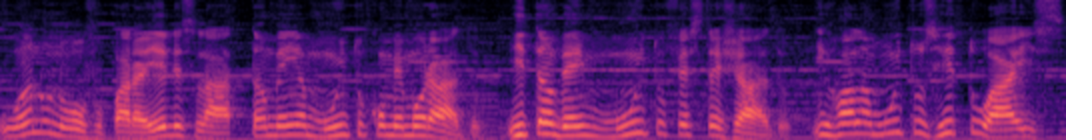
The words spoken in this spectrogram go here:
o ano novo para eles lá também é muito comemorado e também muito festejado e rola muitos rituais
